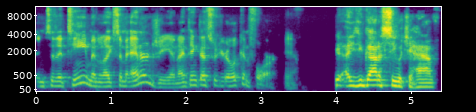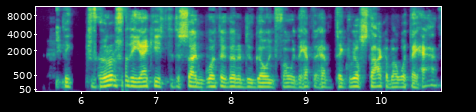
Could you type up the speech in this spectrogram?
into the team and like some energy, and I think that's what you're looking for. Yeah, yeah you got to see what you have. in order for the Yankees to decide what they're going to do going forward, they have to have take real stock about what they have,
